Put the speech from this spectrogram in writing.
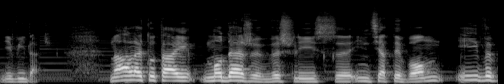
nie widać. No ale tutaj moderzy wyszli z inicjatywą i wy,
